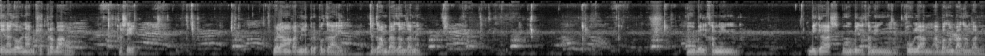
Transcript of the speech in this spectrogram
ginagawa namin sa trabaho kasi wala nga kami libre pagkain. Nag-aambagan kami. Bumibili kaming bigas bumibili kaming ulam abang-ambagan kami.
